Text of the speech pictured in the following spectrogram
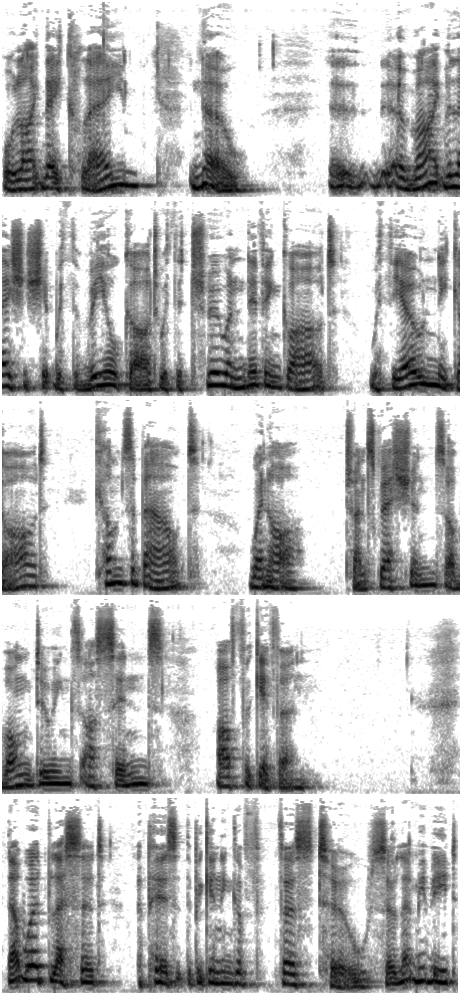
or like they claim. No. Uh, a right relationship with the real God, with the true and living God, with the only God, comes about when our transgressions, our wrongdoings, our sins are forgiven. That word blessed appears at the beginning of verse 2. So let me read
